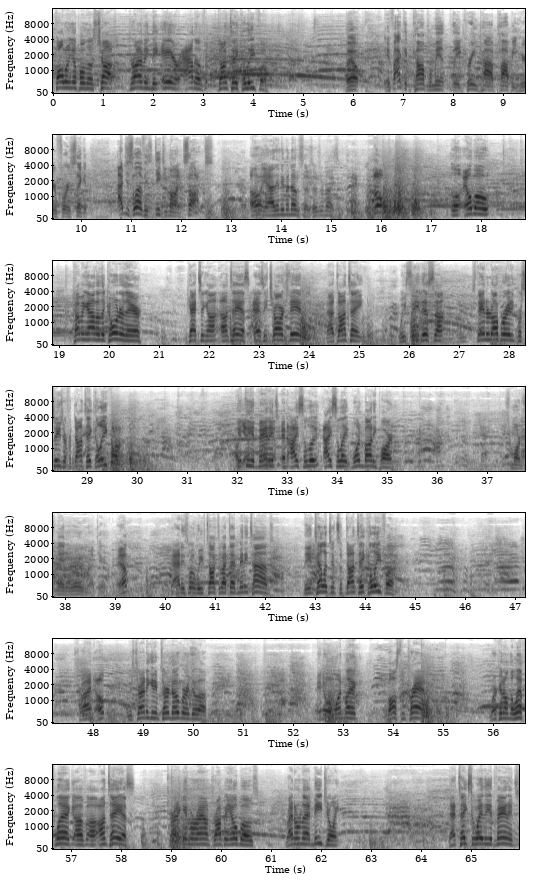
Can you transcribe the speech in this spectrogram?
following up on those chops, driving the air out of Dontay Khalifah. Well, if I could compliment the cream pie poppy here for a second, I just love his Digimon socks. Oh yeah, I didn't even notice those. Those are nice. Oh, little elbow coming out of the corner there, catching Inteus as he charged in. Now Dontay, we see this uh, standard operating procedure for Dontay Khalifah. Oh, Get yeah. the advantage Oh, yeah. and isolate isolate one body part. Smartest man in the room right there. Yep. That is what we've talked about that many times. The intelligence of Dontay Khalifah. Trying oh, he was trying to get him turned over into a into a one-leg Boston crab. Working on the left leg of uh, Inteus. Dragging him around, dropping elbows right onto that knee joint. That takes away the advantage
